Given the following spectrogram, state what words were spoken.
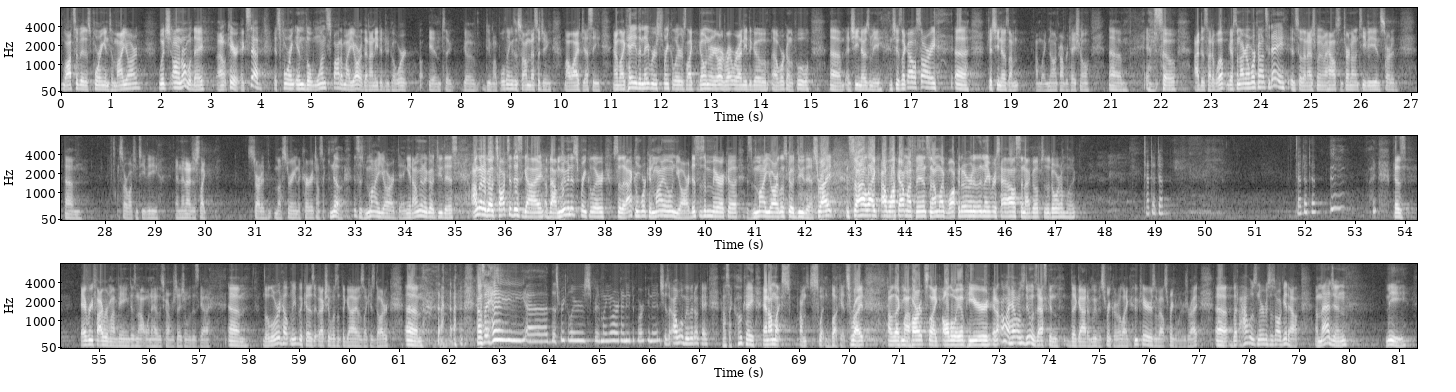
lots of it is pouring into my yard, which on a normal day, I don't care, except it's pouring in the one spot of my yard that I needed to go work in to go do my pool things. And so I'm messaging my wife, Jessie, and I'm like, hey, the neighbor's sprinkler is like going in our yard right where I need to go uh, work on the pool. Um, and she knows me. And she's like, oh, sorry, because uh, she knows I'm, I'm like non confrontational. Um, and so I decided, well, I guess I'm not going to work on it today. And so then I just went in my house and turned on the TV and started, um, started watching TV. And then I just like started mustering the courage. I was like, no, this is my yard, dang it. I'm going to go do this. I'm going to go talk to this guy about moving his sprinkler so that I can work in my own yard. This is America. This is my yard. Let's go do this, right? And so I like, I walk out my fence and I'm like walking over to the neighbor's house and I go up to the door and I'm like, tap, tap, tap. Tap, tap, tap. Because every fiber of my being does not want to have this conversation with this guy. Um, the Lord helped me because it actually wasn't the guy, it was like his daughter. Um, I was like, hey, uh, the sprinkler's in my yard, I need to work in it. She's like, oh, we'll move it, okay. I was like, okay. And I'm like, I'm sweating buckets, right? I'm like, my heart's like all the way up here. And all I was doing was asking the guy to move a sprinkler. Like, who cares about sprinklers, right? Uh, but I was nervous as all get out. Imagine me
